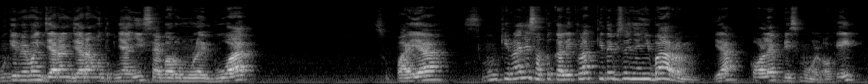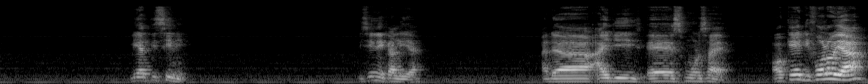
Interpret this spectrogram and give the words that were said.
mungkin memang jarang-jarang untuk nyanyi, saya baru mulai buat supaya mungkin aja satu kali kelak kita bisa nyanyi bareng ya, collab di small, oke? Okay? Lihat di sini. Di sini kali ya. Ada ID eh small saya. Oke, okay, di-follow ya.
